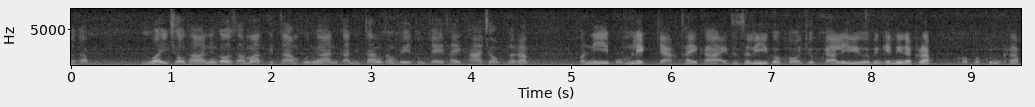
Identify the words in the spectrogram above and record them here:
นะครับหรือว่าอีกช่องทางหนึ่งก็สามารถติดตามผลงานการติดตั้งทางเพจถูกใจไทยคาช็อปนะครับวันนี้ผมเล็กจากไทยคาอ็กซ์เซอรี่ก็ขอจบการรีวิวไว้เป็นแค่นี้นะครับ ขอบพระคุณครับ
